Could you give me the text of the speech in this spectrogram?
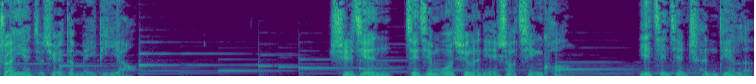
转眼就觉得没必要。时间渐渐磨去了年少轻狂，也渐渐沉淀了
